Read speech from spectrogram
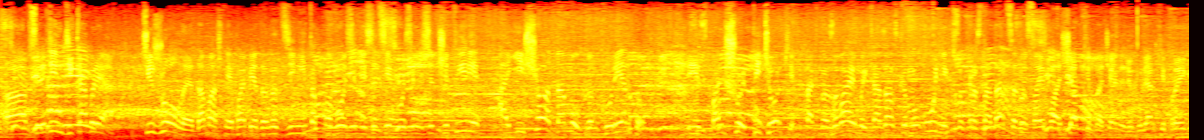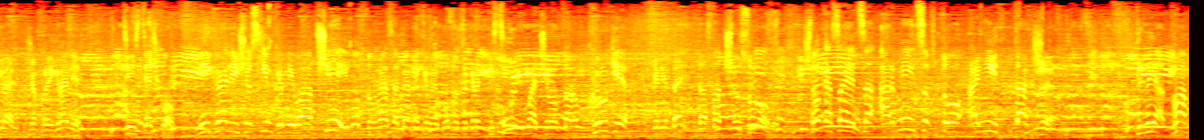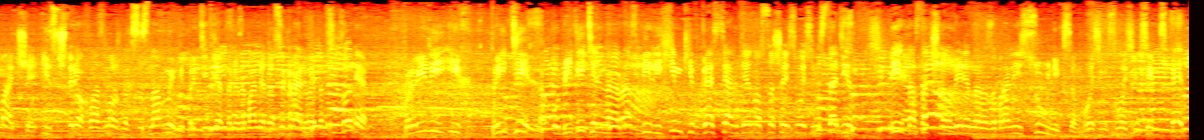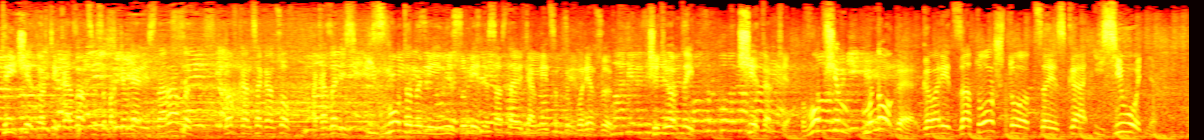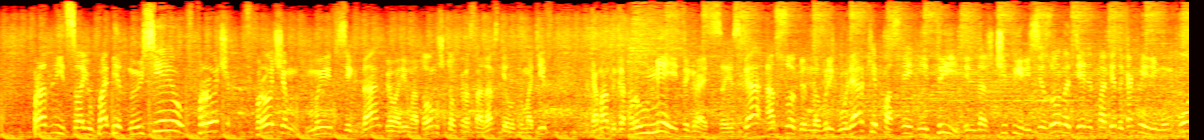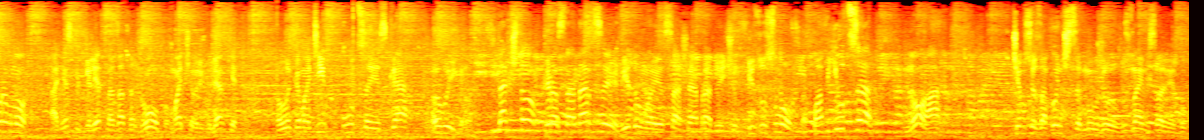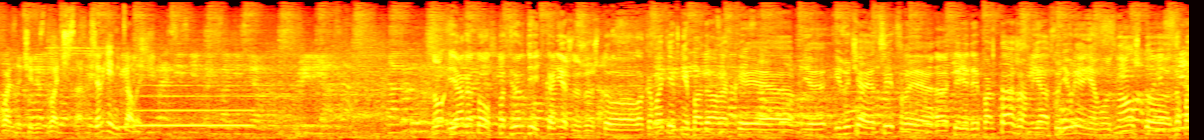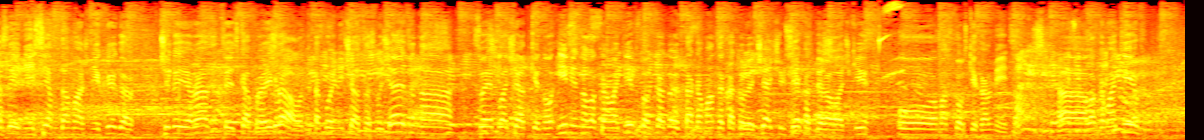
э, в середине декабря тяжелая домашняя победа над «Зенитом» 87-84. А еще одному конкуренту из большой пятерки, так называемый казанскому «Униксу» краснодарцы на своей площадке в начале регулярки проиграли. Причем проиграли 10 очков. Не играли еще с «Химками» вообще. И вот двумя соперниками будут играть гостевые матчи во втором круге. Календарь достаточно суровый. Что касается армейцев, то они также два, два матча из четырех возможных с основными претендентами на победу сыграли в этом сезоне. Провели их предельно убедительно, разбили Химки в гостях 96-81 и достаточно уверенно разобрались с Униксом 88-75. Три четверти казанцы сопротивлялись на равных, но в конце концов оказались измотанными и не сумели составить армейцам конкуренцию в четвертой четверти. В общем, многое говорит за то, что ЦСКА и сегодня продлит свою победную серию. Впрочем, впрочем, мы всегда говорим о том, что Краснодарский локомотив команда, которая умеет играть с ЦСКА, особенно в регулярке. Последние три или даже четыре сезона делят победы как минимум поровну, а несколько лет назад даже оба матча в регулярке Локомотив у ЦСКА выиграл. Так что краснодарцы, ведомые Сашей Абрадовичем, безусловно, побьются. Ну а чем все закончится, мы уже узнаем с вами буквально через два часа. Сергей Николаевич. Ну, я готов подтвердить, конечно же, что «Локомотив» не подарок. И, э, изучая цифры э, перед репортажем, я с удивлением узнал, что за последние семь домашних игр четыре раза ЦСКА проиграл. Такое не часто случается на своей площадке, но именно «Локомотив» который, та команда, которая чаще всех отбирала очки у московских армейцев. А, «Локомотив»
